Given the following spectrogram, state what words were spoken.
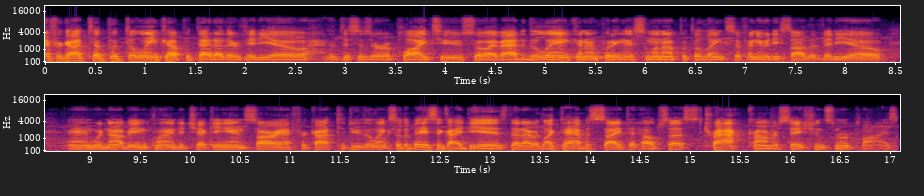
I forgot to put the link up with that other video that this is a reply to, so I've added the link and I'm putting this one up with the link, so if anybody saw the video and would not be inclined to check again, sorry, I forgot to do the link. So the basic idea is that I would like to have a site that helps us track conversations and replies.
